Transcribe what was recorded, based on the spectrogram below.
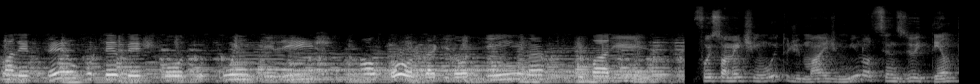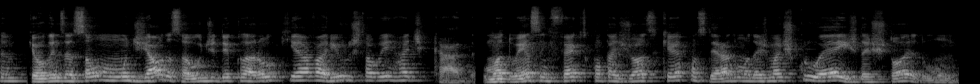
faleceu por ter pescoço o infeliz autor da guilhotina de Paris. Foi somente em 8 de maio de 1980 que a Organização Mundial da Saúde declarou que a varíola estava erradicada, uma doença infecto-contagiosa que é considerada uma das mais cruéis da história do mundo.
